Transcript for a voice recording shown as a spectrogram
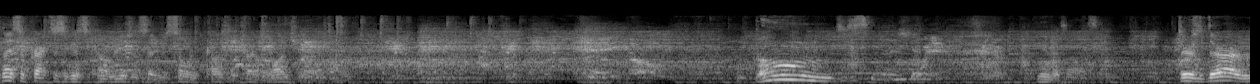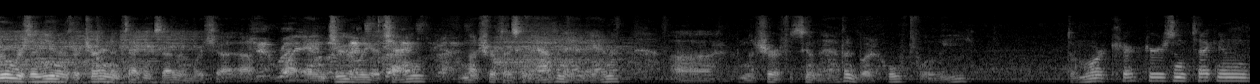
it's nice to practice against the combination instead of just someone constantly trying to launch you all the time. Boom! Nina's awesome. There's there are rumors of Nina's return in Tekken 7, which uh, uh, and Julia Chang. I'm not sure if that's going to happen, and Anna. Uh, I'm not sure if it's going to happen, but hopefully, the more characters in Tekken,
